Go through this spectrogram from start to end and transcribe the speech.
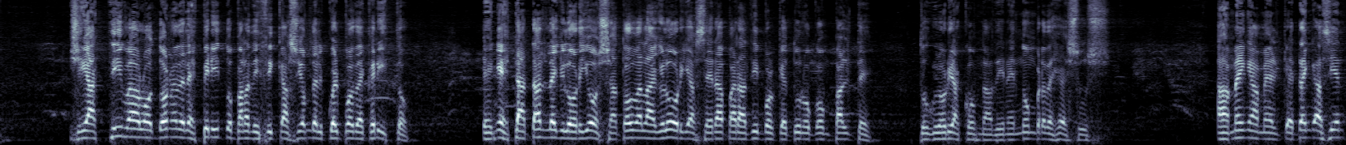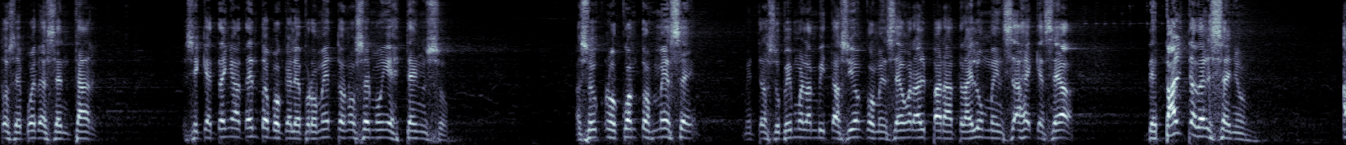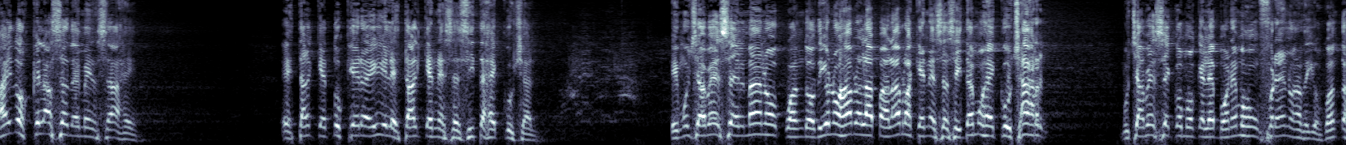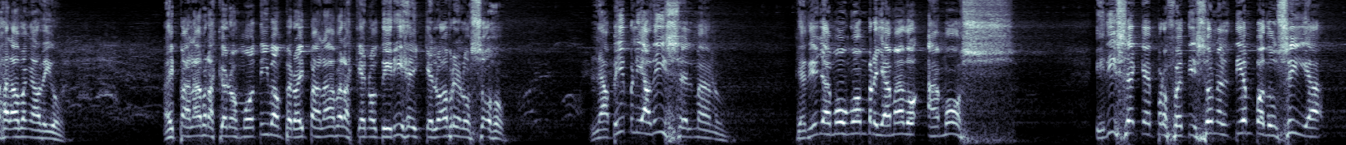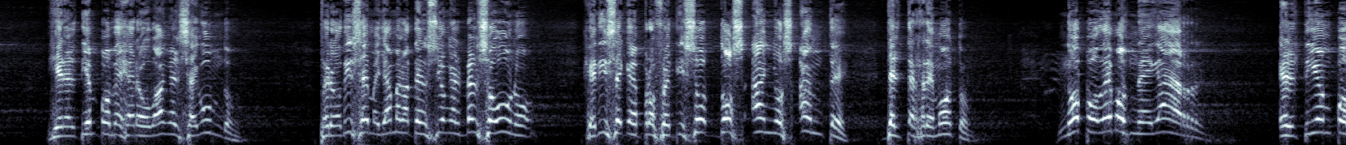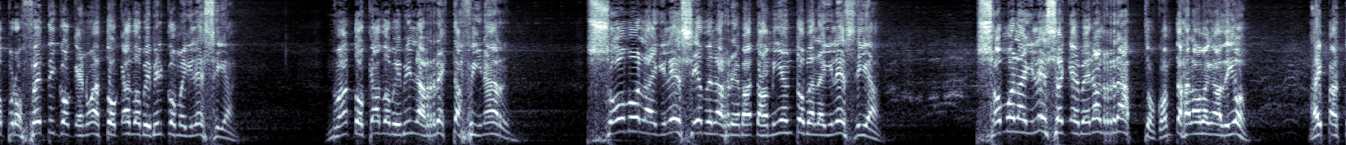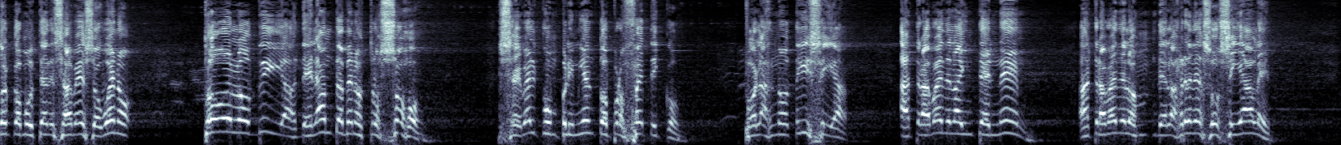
Y activa los dones del Espíritu para edificación del cuerpo de Cristo. En esta tarde gloriosa, toda la gloria será para ti porque tú no compartes tu gloria con nadie. En el nombre de Jesús. Amén, amén. El que tenga asiento se puede sentar. Así que tenga atento porque le prometo no ser muy extenso. Hace unos cuantos meses mientras subimos la invitación, comencé a orar para traerle un mensaje que sea de parte del Señor. Hay dos clases de mensaje. Está el que tú quieres ir, está el que necesitas escuchar. Y muchas veces, hermano, cuando Dios nos habla la palabra que necesitamos escuchar, muchas veces como que le ponemos un freno a Dios. ¿Cuántos alaban a Dios? Hay palabras que nos motivan, pero hay palabras que nos dirigen, que lo abren los ojos. La Biblia dice, hermano, que Dios llamó a un hombre llamado Amós y dice que profetizó en el tiempo de Usía y en el tiempo de Jeroboam el segundo. Pero dice, me llama la atención el verso 1, que dice que profetizó dos años antes del terremoto. No podemos negar el tiempo profético que nos ha tocado vivir como iglesia. Nos ha tocado vivir la recta final. Somos la iglesia del arrebatamiento de la iglesia. Somos la iglesia que verá el rapto. ¿Cuántas alaban a Dios? Ay, pastor, como ustedes saben eso. Bueno, todos los días delante de nuestros ojos se ve el cumplimiento profético por las noticias, a través de la internet, a través de, de las redes sociales.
